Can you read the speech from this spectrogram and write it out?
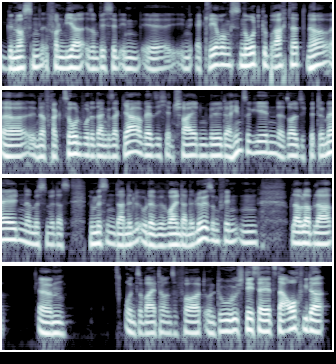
Genossen von mir so ein bisschen in, äh, in Erklärungsnot gebracht hat. Ne? Äh, in der Fraktion wurde dann gesagt, ja, wer sich entscheiden will, da hinzugehen, der soll sich bitte melden, dann müssen wir das, wir müssen da eine, oder wir wollen da eine Lösung finden, bla bla bla. Ähm, und so weiter und so fort. Und du stehst ja jetzt da auch wieder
